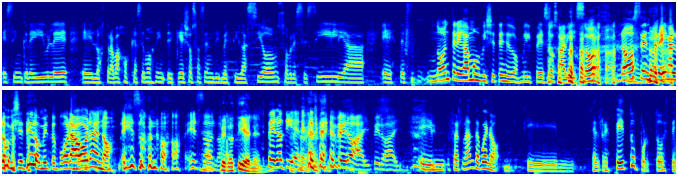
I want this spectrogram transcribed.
Es increíble eh, los trabajos que hacemos, de- que ellos hacen de investigación sobre Cecilia. Este, no entregamos billetes de dos mil pesos, aviso. No se entregan los billetes de dos mil pesos. Por ahora no. Eso no. Eso no. Pero tienen. Pero tienen. pero hay, pero hay. Eh, Fernanda, bueno, eh, el respeto por toda esta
